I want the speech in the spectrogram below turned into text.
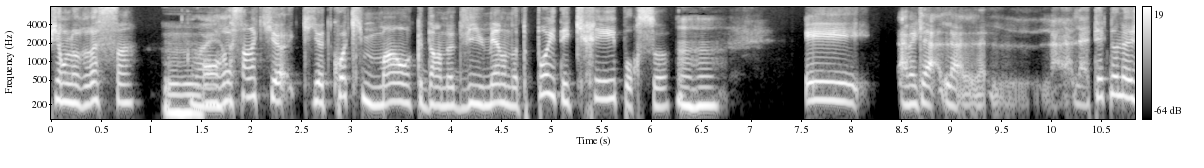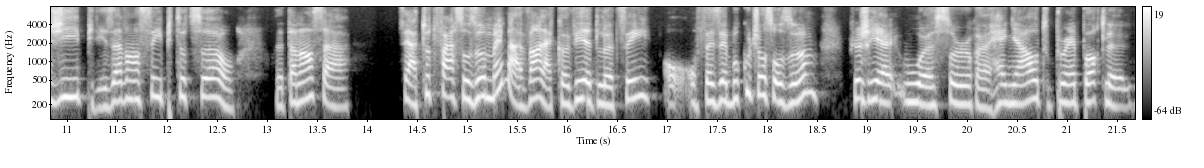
puis on le ressent. Mhm. Ouais. On ressent qu'il y, a- qu'il y a de quoi qui manque dans notre vie humaine. On n'a pas été créé pour ça. Mhm. Et avec la, la, la, technologie, puis les avancées, puis tout ça, on, on a tendance à, tu sais, à tout faire sur Zoom, même avant la COVID, là, tu sais, on, on faisait beaucoup de choses sur Zoom, puis là, je ou euh, sur euh, Hangout, ou peu importe le,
